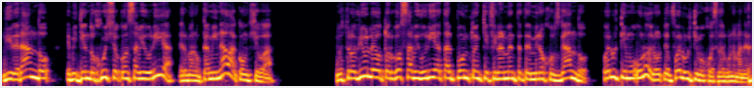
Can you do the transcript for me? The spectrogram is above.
liderando, emitiendo juicio con sabiduría, hermano, caminaba con Jehová. Nuestro Dios le otorgó sabiduría a tal punto en que finalmente terminó juzgando. Fue el último, uno de los, fue el último juez de alguna manera.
